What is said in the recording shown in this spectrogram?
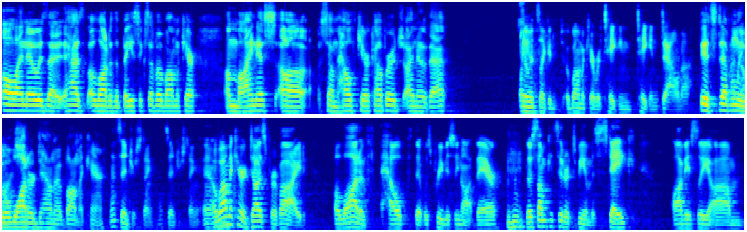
All I know is that it has a lot of the basics of Obamacare, a minus uh, some health care coverage. I know that. So it's like a Obamacare but taking taken down a It's definitely a notch. watered down Obamacare. That's interesting. That's interesting. And Mhm. Obamacare does provide a lot of help that was previously not there. Mhm. Though some consider it to be a mistake. Obviously, um,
